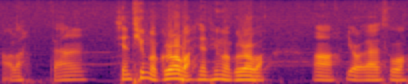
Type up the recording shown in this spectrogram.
好了，咱先听个歌吧，先听个歌吧，啊，一会儿再说。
